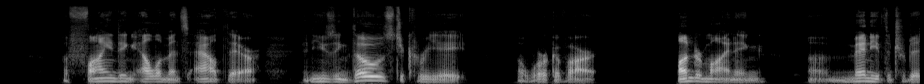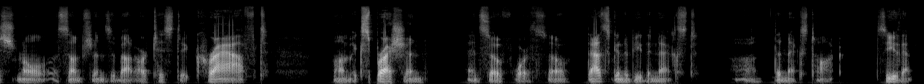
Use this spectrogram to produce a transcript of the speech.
of finding elements out there and using those to create a work of art, undermining uh, many of the traditional assumptions about artistic craft, um, expression, and so forth. So that's going to be the next, uh, the next talk. See you then.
